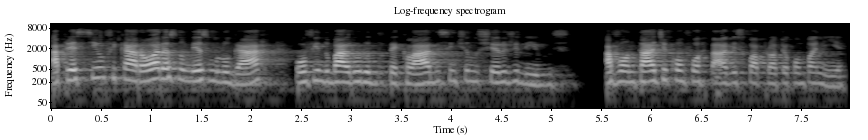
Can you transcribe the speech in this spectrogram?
Apreciam ficar horas no mesmo lugar, ouvindo o barulho do teclado e sentindo o cheiro de livros. À vontade e confortáveis com a própria companhia.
